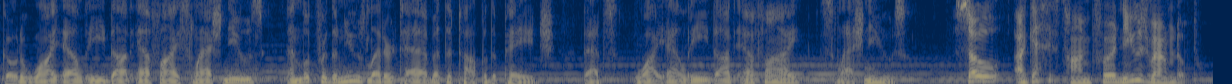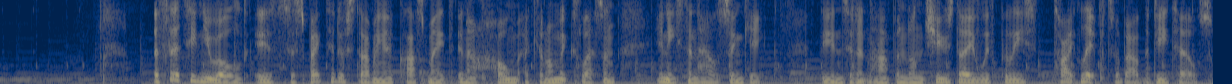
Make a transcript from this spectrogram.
Go to yle.fi slash news and look for the newsletter tab at the top of the page. That's yle.fi slash news. So, I guess it's time for a news roundup. A 13 year old is suspected of stabbing a classmate in a home economics lesson in eastern Helsinki. The incident happened on Tuesday with police tight lipped about the details.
